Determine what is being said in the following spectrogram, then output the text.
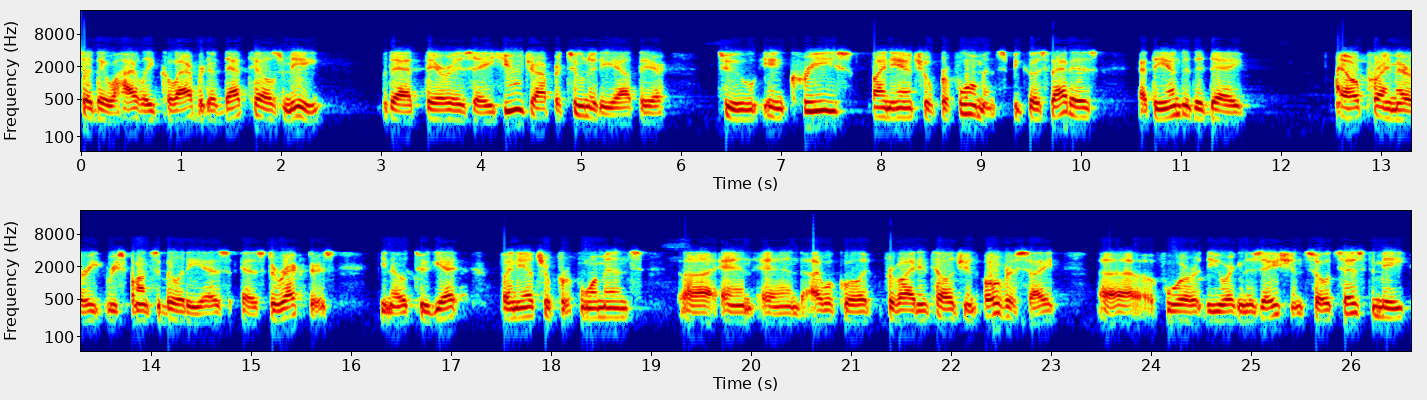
said they were highly collaborative, that tells me that there is a huge opportunity out there to increase financial performance because that is, at the end of the day, our primary responsibility as, as directors, you know, to get financial performance uh, and, and I will call it provide intelligent oversight uh, for the organization. So it says to me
